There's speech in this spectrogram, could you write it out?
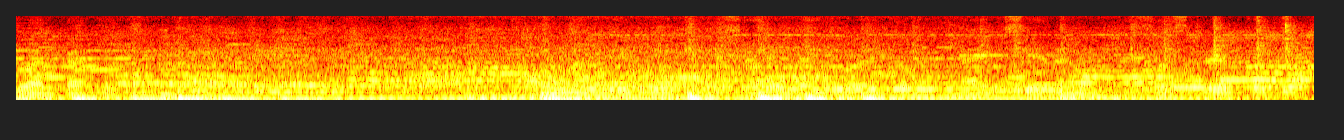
દ્વારકાધીશ. લાઈક શેર અને સબસ્ક્રાઈબ કરજો.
